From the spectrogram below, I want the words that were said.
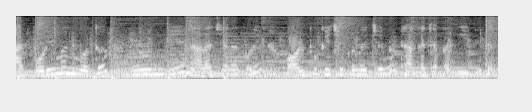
আর পরিমাণ মতো নুন দিয়ে নাড়াচাড়া করে অল্প কিছুক্ষণের জন্য ঢাকা চাপা দিয়ে দিলাম।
